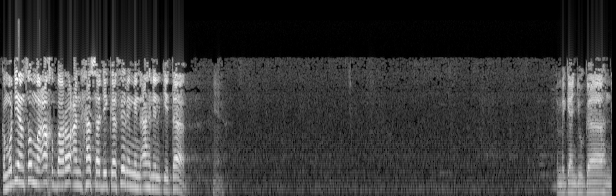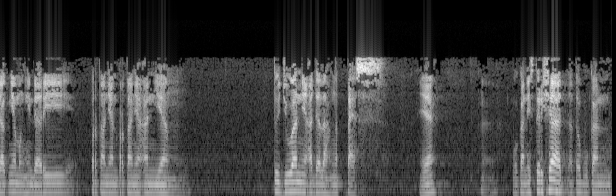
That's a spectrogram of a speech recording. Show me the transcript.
Kemudian summa akhbara an hasadi katsir min ahli kitab. Ya. Demikian juga hendaknya menghindari pertanyaan-pertanyaan yang tujuannya adalah ngetes. Ya. Nah, bukan istirsyad atau bukan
